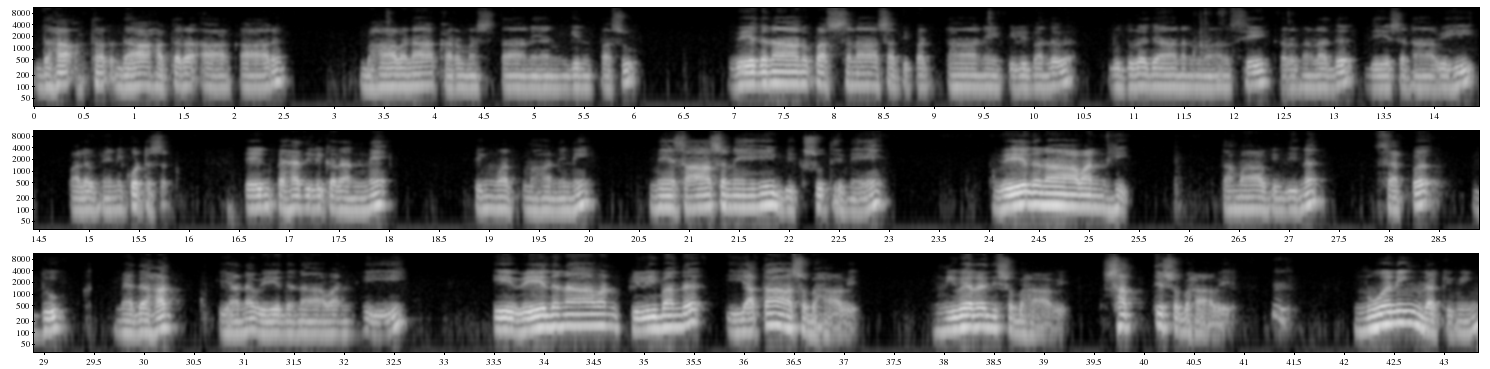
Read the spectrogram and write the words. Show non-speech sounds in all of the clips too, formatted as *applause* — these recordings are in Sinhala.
දහ අතර දා හතර ආකාර භාවනා කර්මස්ථානයන්ගෙන් පසු වේදනානු පස්සනා සතිපට්ඨානය පිළිබඳව බුදුරජාණන් වහන්සේ කරන ලද දේශනාවෙහි පළවෙනි කොටස. එයින් පැහැදිලි කරන්නේ පින්වත් මහනිනි මේ ශාසනයෙහි භික්‍ෂුතිමේ වේදනාවන්හි තමා විඳින සැප දුක් මැදහත් යන වේදනාවන්හි ඒ වේදනාවන් පිළිබඳ යථා ස්වභාවේ නිවැරදි ස්වභාවේ සත්‍ය ස්වභාවය නුවනින් දකිමින්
